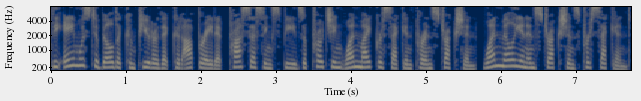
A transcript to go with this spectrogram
The aim was to build a computer that could operate at processing speeds approaching 1 microsecond per instruction, 1 million instructions per second.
